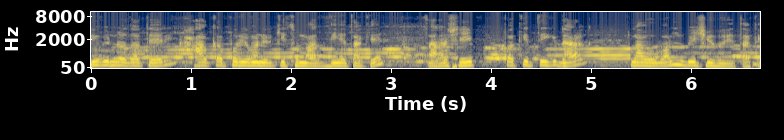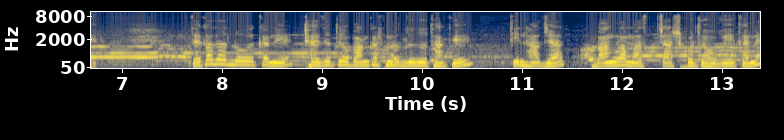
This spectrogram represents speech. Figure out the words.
বিভিন্ন জাতের হালকা পরিমাণের কিছু মাছ দিয়ে থাকে, তারা সেই প্রাকৃতিক ডাক লাভবান বেশি হয়ে থাকে। দেখা গেল এখানে ঠাই জাতীয় পাঙ্কাশ মাছ যদি থাকে, তিন হাজার বাংলা মাছ চাষ করতে হবে এখানে।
